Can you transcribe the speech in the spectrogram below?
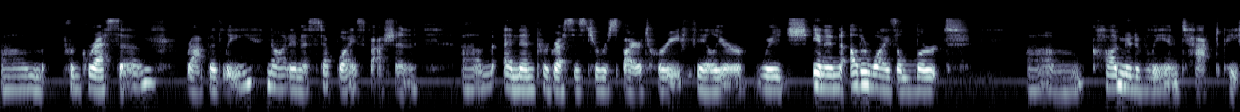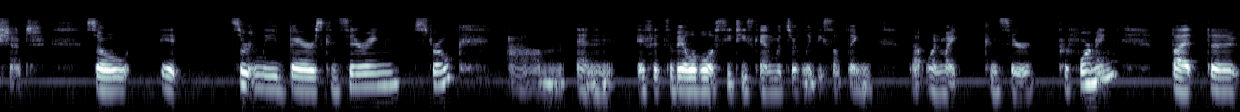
um, progressive rapidly, not in a stepwise fashion, um, and then progresses to respiratory failure, which in an otherwise alert, um, cognitively intact patient. So it certainly bears considering stroke, um, and if it's available, a CT scan would certainly be something that one might consider performing. But the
